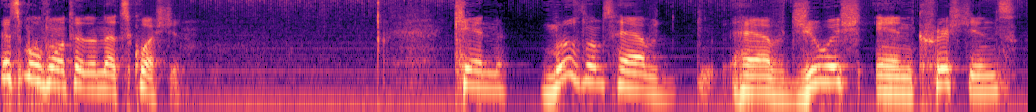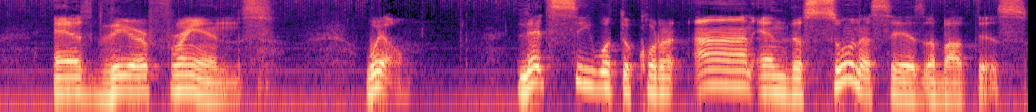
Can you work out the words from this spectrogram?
let's move on to the next question. Can Muslims have have Jewish and Christians as their friends? Well, let's see what the Quran and the Sunnah says about this.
